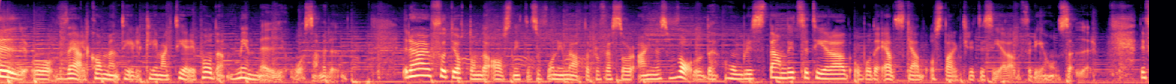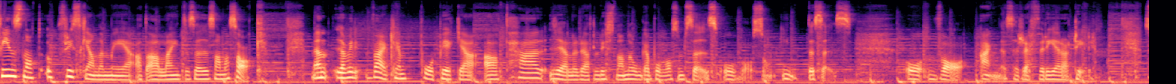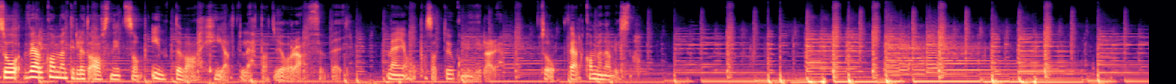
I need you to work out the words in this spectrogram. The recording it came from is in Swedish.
Hej och välkommen till Klimakteriepodden med mig, Åsa Melin. I det här 78 avsnittet så får ni möta professor Agnes Wold. Hon blir ständigt citerad och både älskad och starkt kritiserad för det hon säger. Det finns något uppfriskande med att alla inte säger samma sak. Men jag vill verkligen påpeka att här gäller det att lyssna noga på vad som sägs och vad som inte sägs och vad Agnes refererar till. Så välkommen till ett avsnitt som inte var helt lätt att göra för mig. Men jag hoppas att du kommer gilla det. Så välkommen att lyssna.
